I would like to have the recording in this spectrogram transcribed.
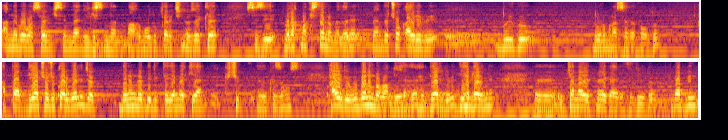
anne baba sevgisinden, ilgisinden mahrum oldukları için özellikle sizi bırakmak istememeleri bende çok ayrı bir e, duygu durumuna sebep oldu. Hatta diğer çocuklar gelince benimle birlikte yemek yiyen küçük e, kızımız hayır diyor bu benim babam diye der gibi diğerlerini e, kenar etmeye gayret ediyordu. Rabbim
